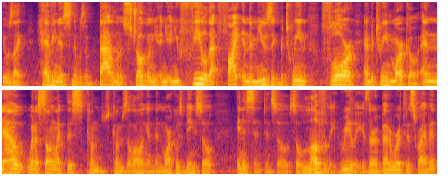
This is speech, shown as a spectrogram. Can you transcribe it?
it was like heaviness and there was a battle and a struggle and you, and you, and you feel that fight in the music between Floor and between Marco. And now when a song like this comes comes along and, and Marco's being so innocent and so so lovely, really, is there a better word to describe it?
